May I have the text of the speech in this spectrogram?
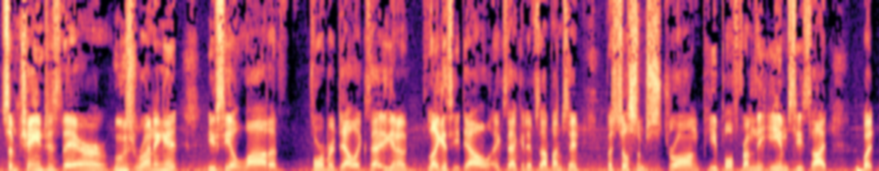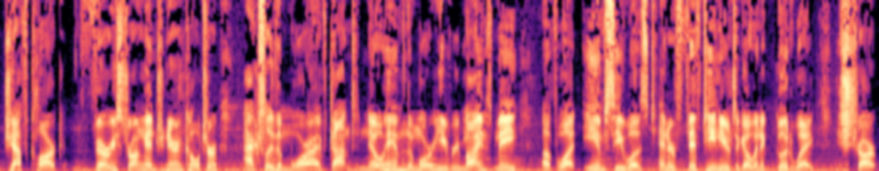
some changes there. Who's running it? You see a lot of former Dell, exec, you know, legacy Dell executives up on stage, but still some strong people from the EMC side. But Jeff Clarke, very strong engineering culture. Actually, the more I've gotten to know him, the more he reminds me of what EMC was 10 or 15 years ago in a good way. Sharp,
